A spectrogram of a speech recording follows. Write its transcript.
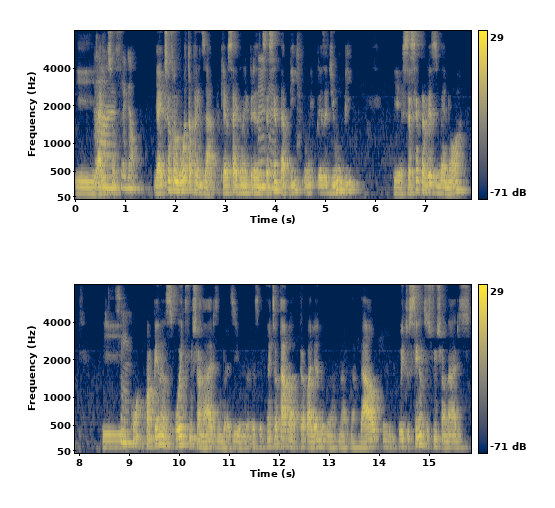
E ah, a Ixon, legal. E a Ixon foi um outro aprendizado, porque eu saí de uma empresa uhum. de 60 bi para uma empresa de 1 bi, 60 vezes menor, e com, com, apenas oito funcionários no Brasil. Antes eu estava trabalhando na, na, na, Dow com 800 funcionários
